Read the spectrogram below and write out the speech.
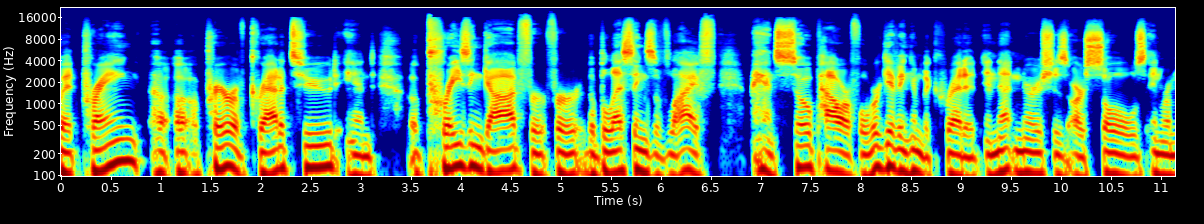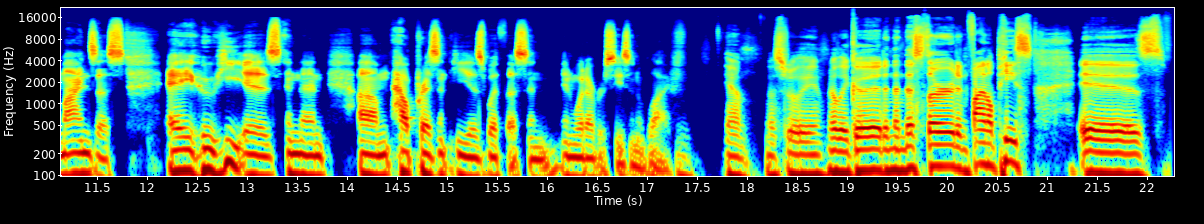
but praying a, a prayer of gratitude and uh, praising God for, for the blessings of life, man, so powerful. We're giving Him the credit, and that nourishes our souls and reminds us, A, who He is, and then um, how present He is with us in, in whatever season of life. Yeah, that's really, really good. And then this third and final piece is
